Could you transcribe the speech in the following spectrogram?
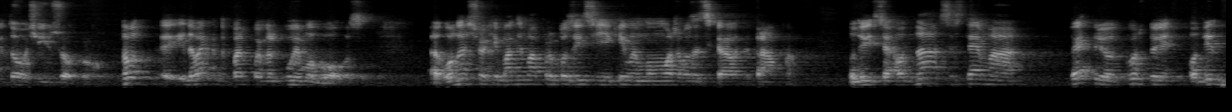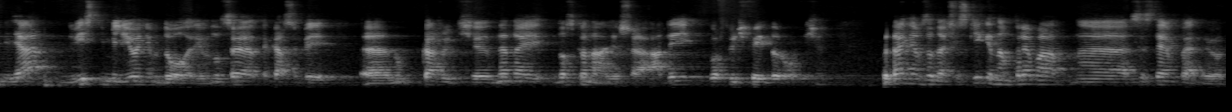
від того чи іншого кроку? Ну е, і давайте тепер поміркуємо голос. Е, У нас що хіба нема пропозицій, якими ми можемо зацікавити Трампа? Подивіться, одна система Петріот коштує 1 мільярд 200 мільйонів доларів. Ну це така собі, ну кажуть, е, не найдосконаліша, а деякі коштують ще й дорожче. Питання в задачі: скільки нам треба е, систем Петріот?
